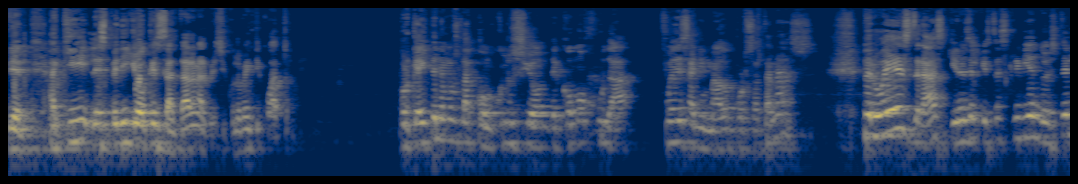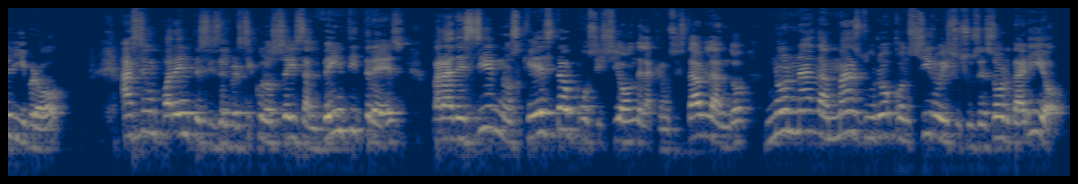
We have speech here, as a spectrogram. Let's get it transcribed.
Bien, aquí les pedí yo que saltaran al versículo 24, porque ahí tenemos la conclusión de cómo Judá fue desanimado por Satanás. Pero Esdras, quien es el que está escribiendo este libro, hace un paréntesis del versículo 6 al 23 para decirnos que esta oposición de la que nos está hablando no nada más duró con Ciro y su sucesor Darío,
